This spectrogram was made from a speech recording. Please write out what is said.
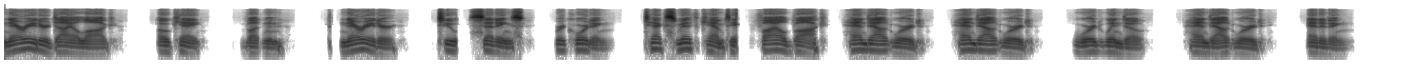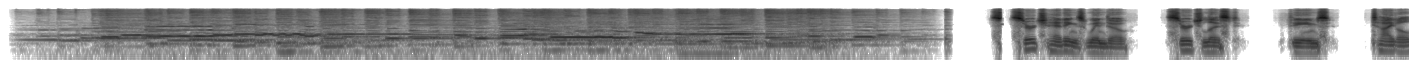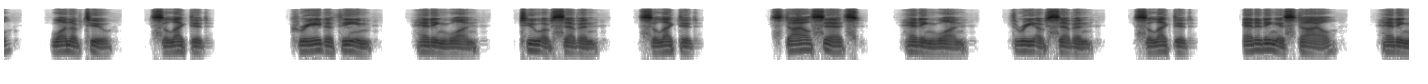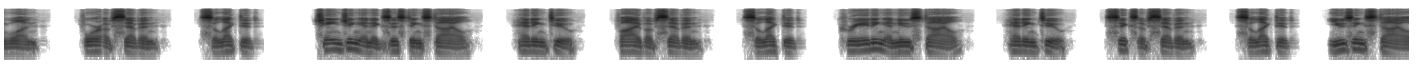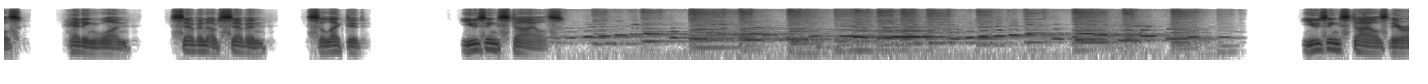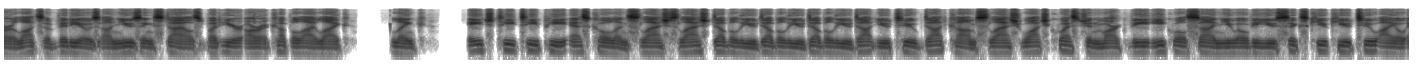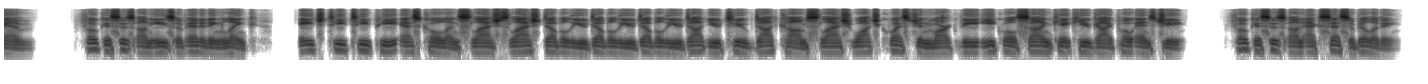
Narrator dialog, OK, button. Narrator, 2, settings, recording. TechSmith Camtasia, file box, handout word, handout word, word window, handout word, editing. Search headings window, search list, themes, title, 1 of 2, selected. Create a theme, heading 1, 2 of 7, selected. Style sets, heading 1, 3 of 7, selected. Editing a style, heading 1, 4 of 7, selected. Changing an existing style, heading 2, 5 of 7, selected. Creating a new style, heading 2, 6 of 7, selected. Using styles, heading 1, 7 of 7, selected. Using styles. Using styles There are lots of videos on using styles but here are a couple I like, link, https colon slash slash www.youtube.com slash watch question mark v equals sign uovu6qq2iom. Focuses on ease of editing link, https colon slash slash www.youtube.com slash watch question mark v equals sign kq guy Focuses on accessibility.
